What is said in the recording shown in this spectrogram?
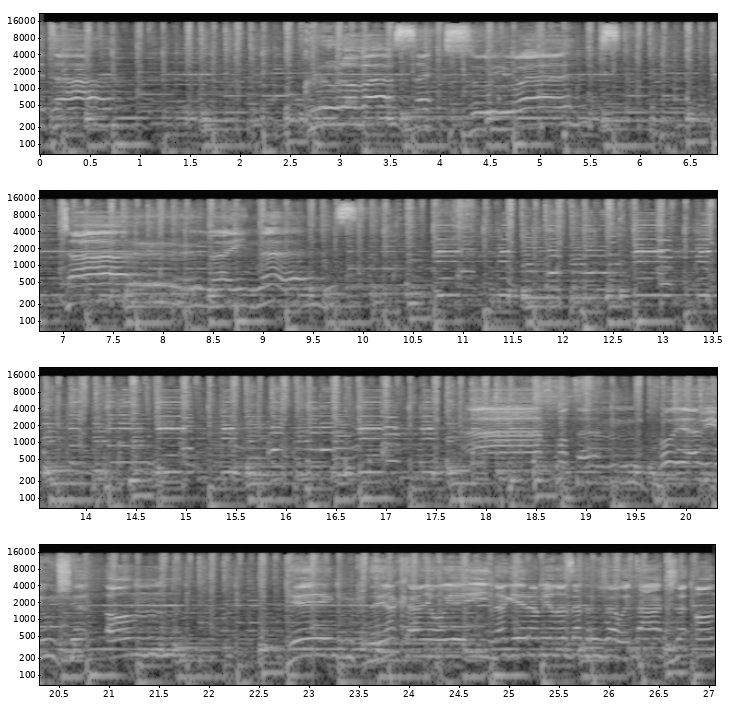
Kobieta Królowa seksu i łez Czarna Ines A potem pojawił się on Piękny anioł jej nagie ramiona zadrżały tak, że on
